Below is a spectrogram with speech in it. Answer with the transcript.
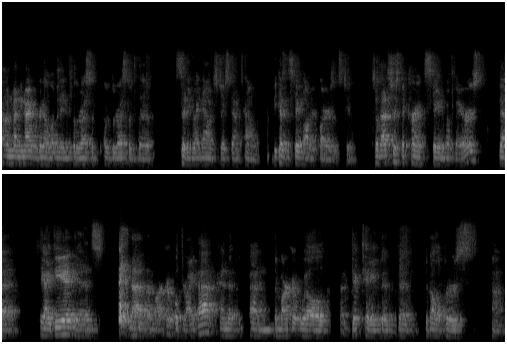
on Monday night, we're gonna eliminate it for the rest of, of the rest of the city. Right now, it's just downtown because the state law requires us to. So that's just the current state of affairs that the idea is that the market will drive that and that and the market will dictate that the developers um,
